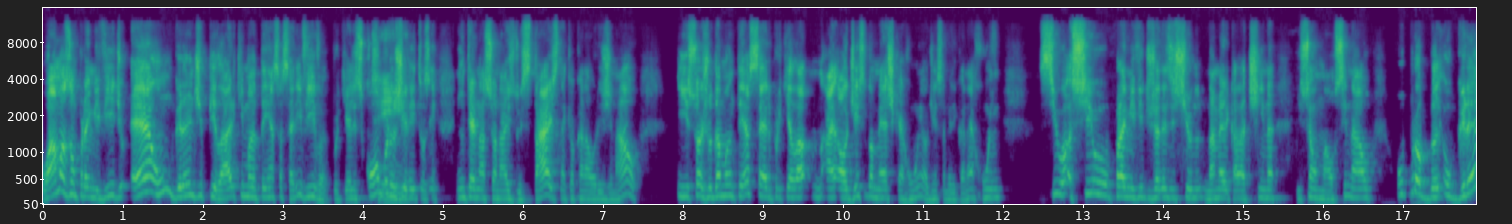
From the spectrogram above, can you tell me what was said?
o Amazon Prime Video é um grande pilar que mantém essa série viva, porque eles compram Sim. os direitos internacionais do Stars, né, que é o canal original, e isso ajuda a manter a série, porque ela, a audiência doméstica é ruim, a audiência americana é ruim. Se o, se o Prime Video já desistiu na América Latina, isso é um mau sinal. O problema, gran,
